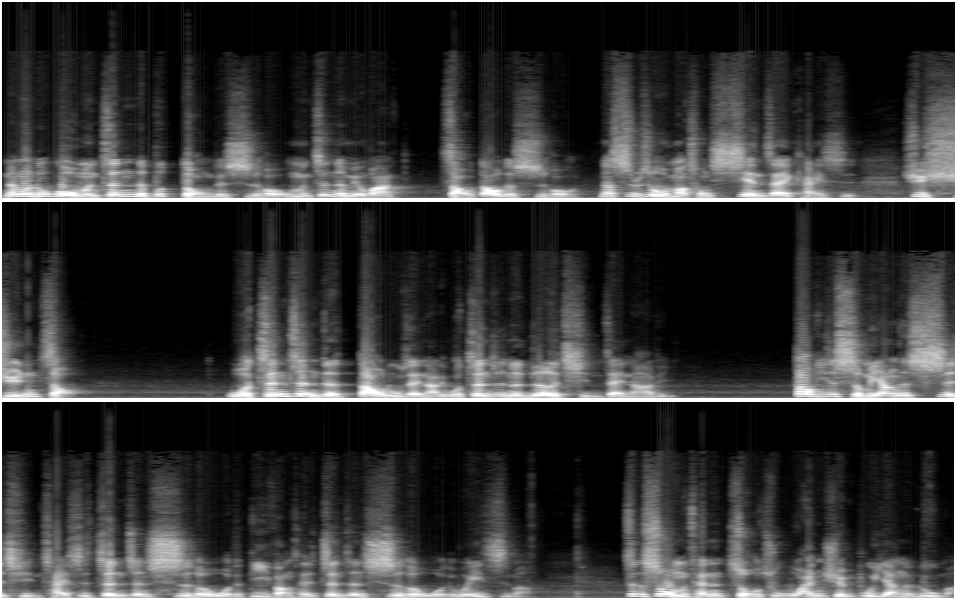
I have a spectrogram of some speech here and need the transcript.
那么，如果我们真的不懂的时候，我们真的没有办法找到的时候，那是不是我们要从现在开始去寻找我真正的道路在哪里？我真正的热情在哪里？到底是什么样的事情才是真正适合我的地方，才是真正适合我的位置嘛？这个时候我们才能走出完全不一样的路嘛？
